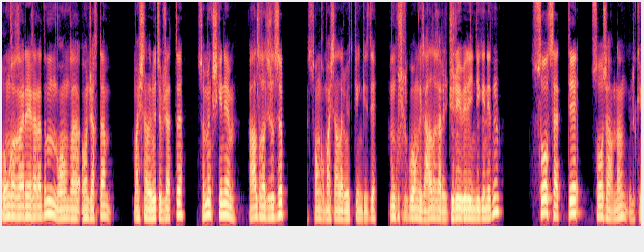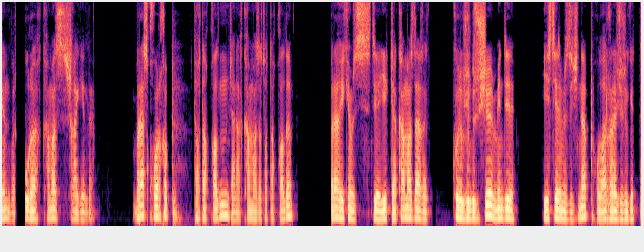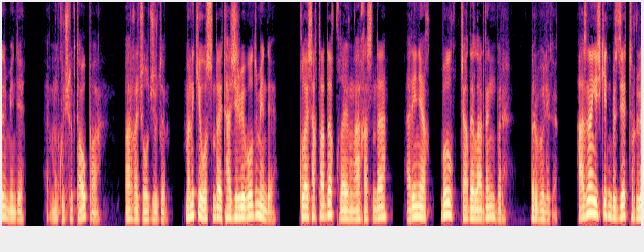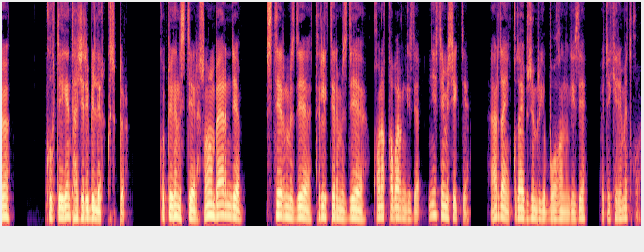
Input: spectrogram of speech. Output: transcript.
Оңға қарай қарадым. Оңда оң жақта машиналар өтіп жатты. Сонымен кішкене алдыға жылжып соңғы машиналар өткен кезде мүмкіншілік болған кезде алдыға қарай жүре берейін деген едім. Сол сәтте сол жағымнан үлкен бір ура камаз шыға келді. Біраз қорқып тоқтап қалдым жаңағы камаз да тоқтап қалды. Бірақ екеуміз де екі камаздағы көлік жүргізуші мен де естерімізді жинап ол ары қарай жүре кетті мен де мүмкіншілік тауып ары қарай жол жүрдім. Мінекей осындай тәжірибе болды менде. Құдай сақтады құдайдың арқасында. Әрине бұл жағдайлардың бір бір бөлігі. Азынан кешке бізде түрлі көптеген тәжірибелер күтіп тұр. Көптеген істер. Соның бәрінде істерімізде тірліктерімізде қонаққа барған кезде не істемесек те әрдайым құдай бізбен бірге болған кезде өте керемет қой.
